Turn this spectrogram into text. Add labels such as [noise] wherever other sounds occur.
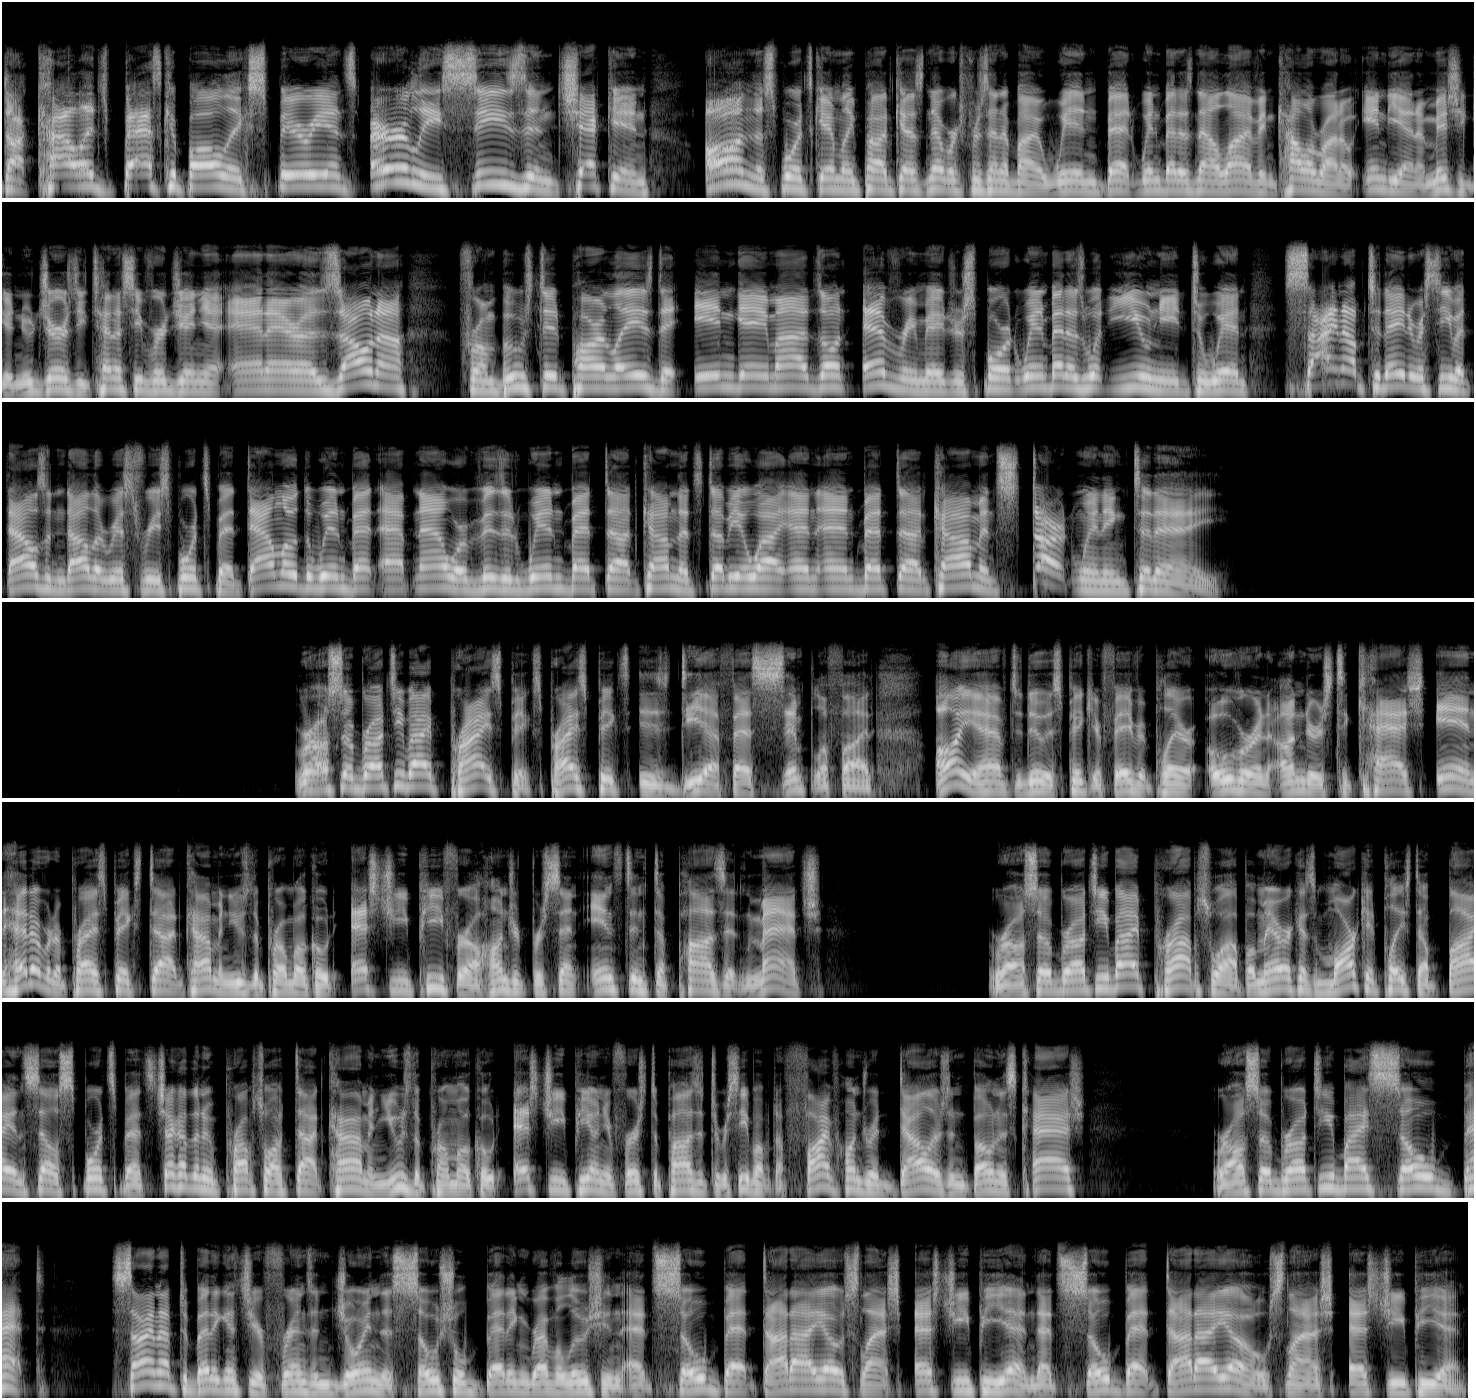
the college basketball experience early season check in on the Sports Gambling Podcast Networks presented by WynnBET. WynnBET is now live in Colorado, Indiana, Michigan, New Jersey, Tennessee, Virginia, and Arizona. From boosted parlays to in-game odds on every major sport, WynnBET is what you need to win. Sign up today to receive a thousand dollar risk-free sports bet. Download the WynnBET app now or visit wynnbet.com. That's W-Y-N-N bet.com and start winning today. We're also brought to you by Prize Picks. Prize Picks is DFS simplified. All you have to do is pick your favorite player over and unders to cash in. Head over to prizepicks.com and use the promo code SGP for a 100% instant deposit match. We're also brought to you by PropSwap, America's marketplace to buy and sell sports bets. Check out the new PropSwap.com and use the promo code SGP on your first deposit to receive up to $500 in bonus cash. We're also brought to you by SoBet. Sign up to bet against your friends and join the social betting revolution at SoBet.io slash SGPN. That's SoBet.io slash SGPN.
